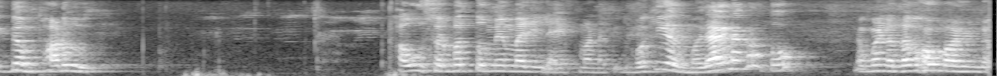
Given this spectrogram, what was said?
એકદમ ફાડું. આવું શરબત તો મેં મારી લાઈફમાં નથી બાકી યાર મજાક ના કરતો. ને મને દબાવ મારી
